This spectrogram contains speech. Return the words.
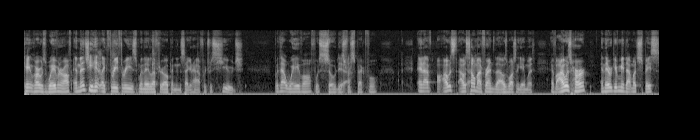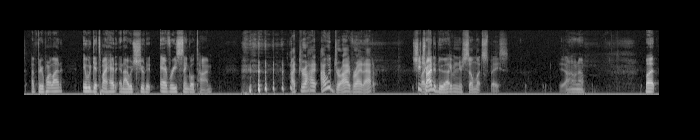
Caitlin Clark was waving her off, and then she hit like three threes when they left her open in the second half, which was huge. But that wave off was so disrespectful. And I've, I was I was telling my friends that I was watching the game with, if I was her and they were giving me that much space at the three point line, it would get to my head and I would shoot it every single time. I drive. I would drive right at her, She Like, tried to do that. giving her so much space. Yeah. I Yeah. don't know. But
